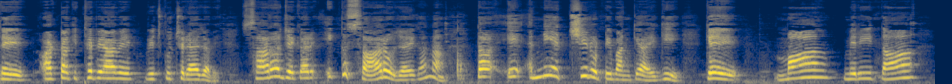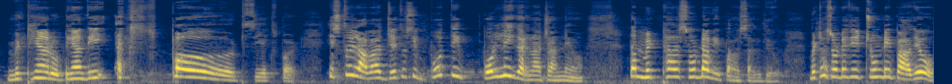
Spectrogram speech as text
ਤੇ ਆਟਾ ਕਿੱਥੇ ਪਿਆ ਵੇ ਵਿੱਚ ਕੁਝ ਰਹਿ ਜਾਵੇ। ਸਾਰਾ ਜੇਕਰ ਇੱਕ ਸਾਰ ਹੋ ਜਾਏਗਾ ਨਾ, ਤਾਂ ਇਹ ਇੰਨੀ ਅੱਛੀ ਰੋਟੀ ਬਣ ਕੇ ਆਏਗੀ ਕਿ ਮਾਂ ਮੇਰੀ ਤਾਂ ਮਿੱਠੀਆਂ ਰੋਟੀਆਂ ਦੀ ਐਕਸਪਰਟ ਸੀ, ਐਕਸਪਰਟ। ਇਸ ਤੋਂ ਇਲਾਵਾ ਜੇ ਤੁਸੀਂ ਬਹੁਤੀ ਪੋਲੀ ਕਰਨਾ ਚਾਹੁੰਦੇ ਹੋ, ਤਾਂ ਮਿੱਠਾ ਸੋਡਾ ਵੀ ਪਾ ਸਕਦੇ ਹੋ। ਮਿੱਠਾ ਸੋਡੇ ਦੀ ਚੁੰਡੀ ਪਾ ਦਿਓ,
